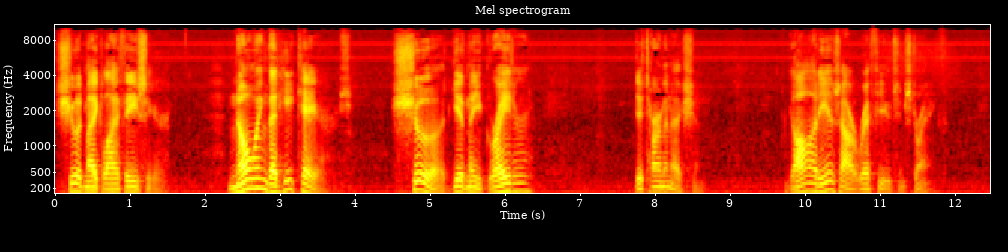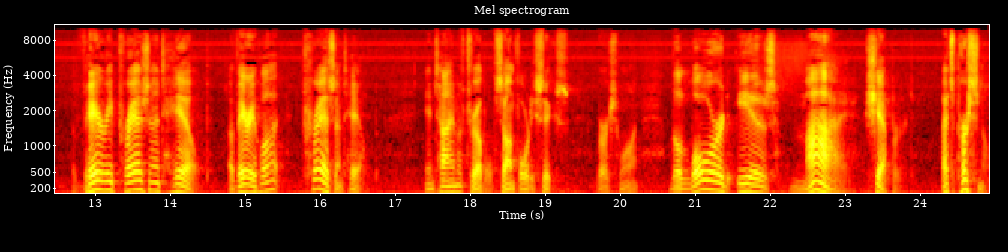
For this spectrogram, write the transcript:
should make life easier. Knowing that He cares should give me greater determination. God is our refuge and strength, a very present help. A very what? Present help in time of trouble. Psalm 46, verse 1. The Lord is my shepherd. That's personal.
